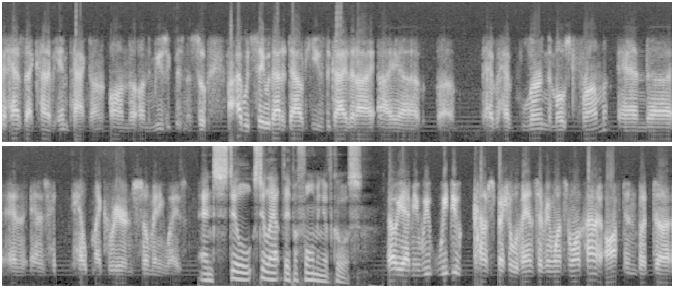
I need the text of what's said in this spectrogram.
that has that kind of impact on on the on the music business. So I would say, without a doubt, he's the guy that I, I uh, uh, have have learned the most from, and uh, and and has helped my career in so many ways. And still still out there performing, of course. Oh yeah, I mean we we do kind of special events every once in a while, kind of often, but uh,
